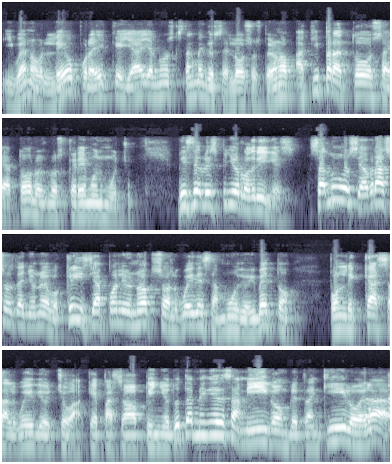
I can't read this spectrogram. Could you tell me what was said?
Y bueno, leo por ahí que ya hay algunos que están medio celosos, pero no, aquí para todos hay, a todos los, queremos mucho. Dice Luis Piño Rodríguez, saludos y abrazos de Año Nuevo. Cris, ya ponle un oxo al güey de Zamudio. Y Beto, ponle casa al güey de Ochoa. ¿Qué pasó, Piño? Tú también eres amigo, hombre, tranquilo, ¿verdad?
